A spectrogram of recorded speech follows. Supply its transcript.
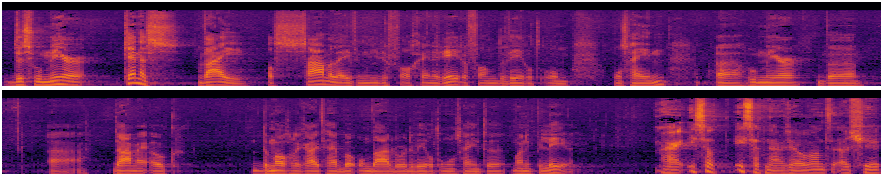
dus hoe meer kennis wij als samenleving in ieder geval genereren van de wereld om ons heen, hoe meer we daarmee ook de mogelijkheid hebben om daardoor de wereld om ons heen te manipuleren. Maar is dat, is dat nou zo? Want als je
